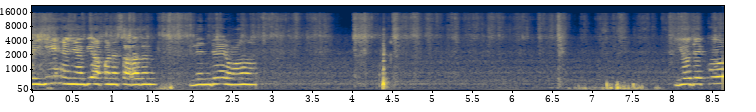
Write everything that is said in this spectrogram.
तो ये है, यहाँ भी अपन सारा दिन लेंदे रहा यो देखो।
